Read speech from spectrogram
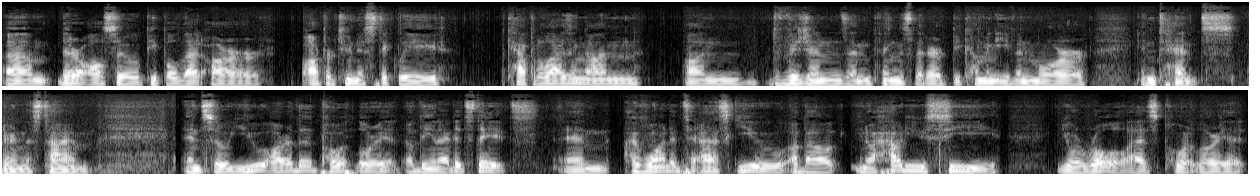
Um, there are also people that are opportunistically capitalizing on on divisions and things that are becoming even more intense during this time. And so you are the poet laureate of the United States. And I wanted to ask you about, you know, how do you see your role as poet laureate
